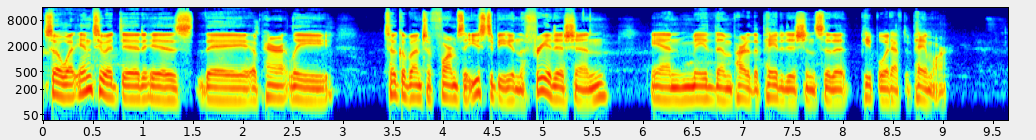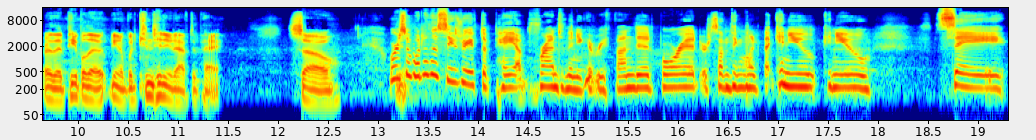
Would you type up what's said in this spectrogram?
So what Intuit did is they apparently took a bunch of forms that used to be in the free edition and made them part of the paid edition so that people would have to pay more or that people that you know would continue to have to pay. So Or is it one of those things where you have to pay up front and then you get refunded for it or something like that? Can you can you say,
